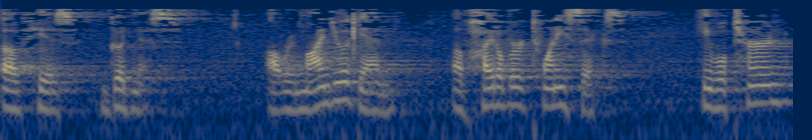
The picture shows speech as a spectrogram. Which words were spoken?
of His goodness. I'll remind you again of Heidelberg 26. He will turn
